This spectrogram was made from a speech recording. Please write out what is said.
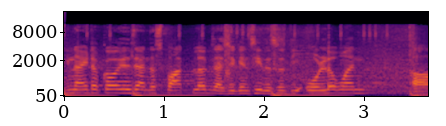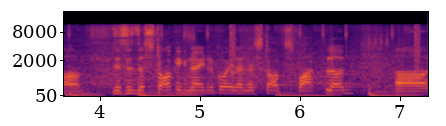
igniter coils and the spark plugs. As you can see, this is the older one. Uh, this is the stock igniter coil and the stock spark plug. Uh,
